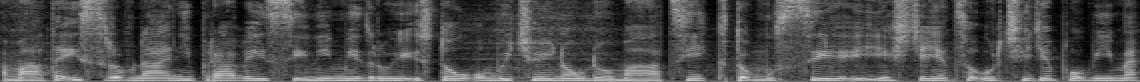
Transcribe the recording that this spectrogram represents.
a máte i srovnání právě s jinými druhy, i s tou obyčejnou domácí, k tomu si ještě něco určitě povíme,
